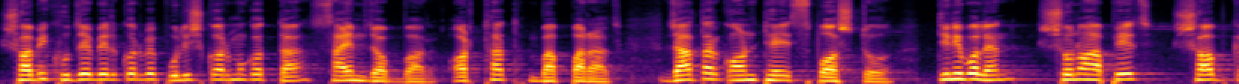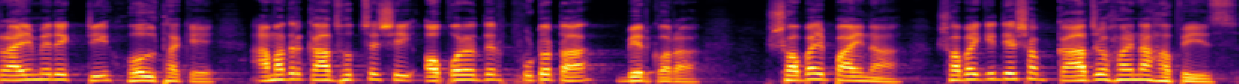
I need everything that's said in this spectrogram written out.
সবই খুঁজে বের করবে পুলিশ কর্মকর্তা সাইম জব্বার, অর্থাৎ বাপ্পারাজ, যা তার কণ্ঠে স্পষ্ট। তিনি বলেন, শোনো হাফিজ, সব ক্রাইমের একটি হোল থাকে। আমাদের কাজ হচ্ছে সেই অপরাধের ফুটোটা বের করা। সবাই পায় না। সবাইকে দিয়ে সব কাজও হয় না, হাফিজ।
